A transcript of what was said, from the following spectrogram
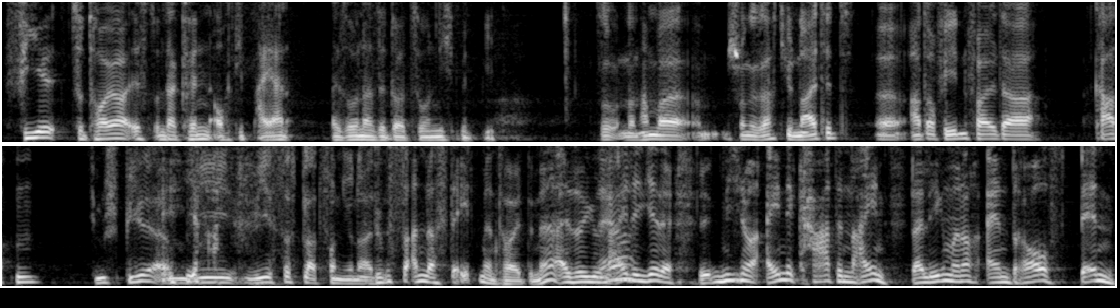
viel zu teuer ist und da können auch die Bayern bei so einer Situation nicht mitbieten. So, und dann haben wir ähm, schon gesagt, United äh, hat auf jeden Fall da Karten im Spiel. Ähm, ja. wie, wie ist das Blatt von United? Du bist so Understatement heute, ne? Also United, ja. jeder, nicht nur eine Karte, nein, da legen wir noch einen drauf, denn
